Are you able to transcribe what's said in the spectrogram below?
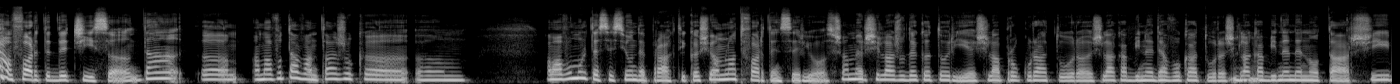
eram foarte decisă, dar uh, am avut avantajul că uh, am avut multe sesiuni de practică și eu am luat foarte în serios și am mers și la judecătorie, și la procuratură, și la cabinet de avocatură, și la cabinet de notar și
